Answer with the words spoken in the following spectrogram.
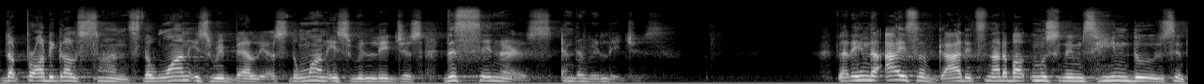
the prodigal sons. The one is rebellious, the one is religious, the sinners and the religious. That in the eyes of God, it's not about Muslims, Hindus, and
